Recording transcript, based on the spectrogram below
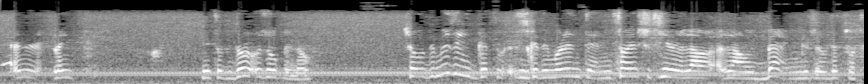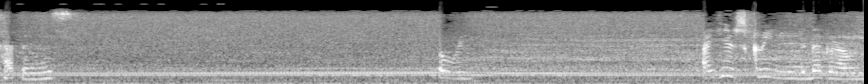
And like, so the door was open now. So the music gets, is getting more intense, so I should hear a loud, a loud bang, so that's what happens. Oh, wait. I hear screaming in the background.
